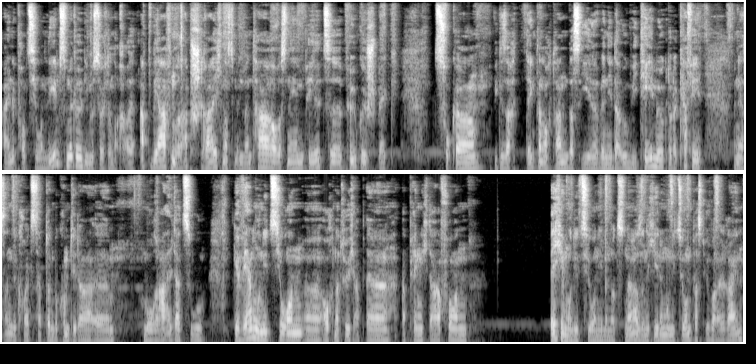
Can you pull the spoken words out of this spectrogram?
eine Portion Lebensmittel, die müsst ihr euch dann auch äh, abwerfen oder abstreichen, aus dem Inventar rausnehmen, Pilze, Pökelspeck, Zucker. Wie gesagt, denkt dann auch dran, dass ihr, wenn ihr da irgendwie Tee mögt oder Kaffee, wenn ihr es angekreuzt habt, dann bekommt ihr da äh, Moral dazu. Gewehrmunition, äh, auch natürlich ab, äh, abhängig davon, welche Munition ihr benutzt. Ne? Also nicht jede Munition passt überall rein.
